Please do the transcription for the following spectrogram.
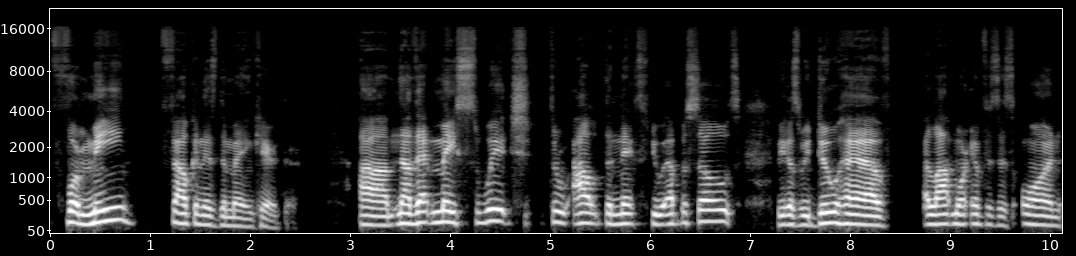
for me, Falcon is the main character. Um, now that may switch throughout the next few episodes because we do have a lot more emphasis on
